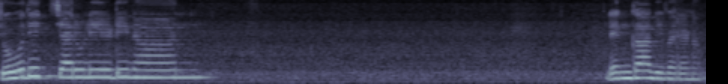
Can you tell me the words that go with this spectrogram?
ചോദിച്ചരുളിടിനാൻ. ലങ്കാവിവരണം.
